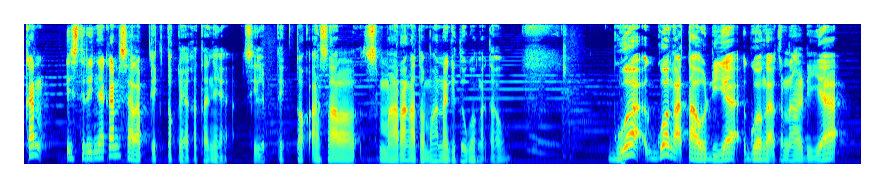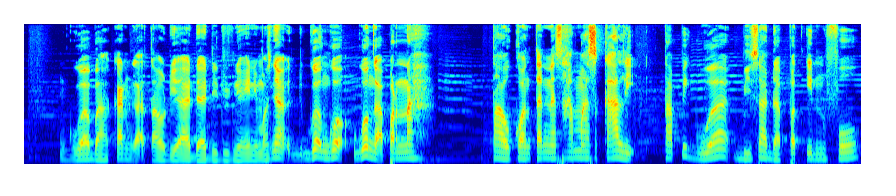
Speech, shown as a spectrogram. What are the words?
kan istrinya kan seleb TikTok ya katanya ya. Seleb TikTok asal Semarang atau mana gitu gua nggak tahu. Gua gua nggak tahu dia, gua nggak kenal dia gue bahkan nggak tahu dia ada di dunia ini maksudnya gue gua gua nggak pernah tahu kontennya sama sekali tapi gue bisa dapat info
